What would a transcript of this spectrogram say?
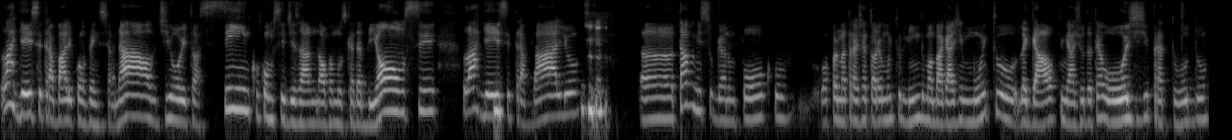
Larguei esse trabalho convencional, de 8 a 5, como se diz a nova música da Beyoncé larguei esse trabalho, uh, tava me sugando um pouco, foi uma trajetória muito linda, uma bagagem muito legal que me ajuda até hoje para tudo.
